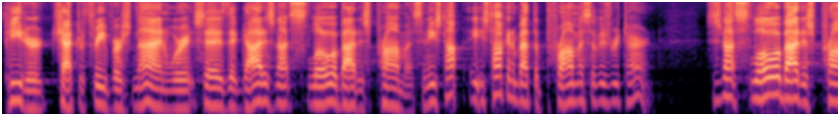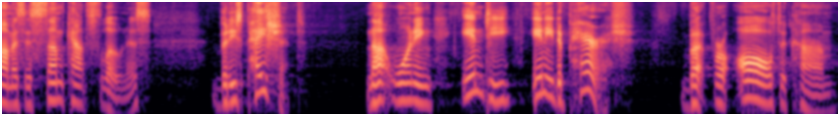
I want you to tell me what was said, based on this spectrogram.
Peter chapter 3, verse 9, where it says that God is not slow about his promise. And he's, ta- he's talking about the promise of his return. He's not slow about his promise, as some count slowness, but he's patient, not wanting any, any to perish, but for all to come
